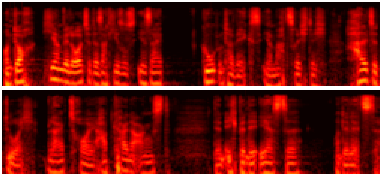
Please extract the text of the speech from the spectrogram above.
Und doch, hier haben wir Leute, da sagt Jesus, ihr seid gut unterwegs, ihr macht's richtig, haltet durch, bleibt treu, habt keine Angst, denn ich bin der Erste und der Letzte.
